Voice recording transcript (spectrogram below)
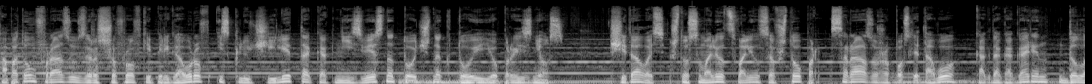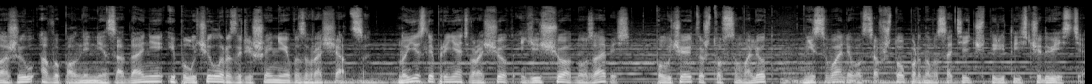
А потом фразу из расшифровки переговоров исключили, так как неизвестно точно, кто ее произнес. Считалось, что самолет свалился в штопор сразу же после того, когда Гагарин доложил о выполнении задания и получил разрешение возвращаться. Но если принять в расчет еще одну запись, получается, что самолет не сваливался в штопор на высоте 4200,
